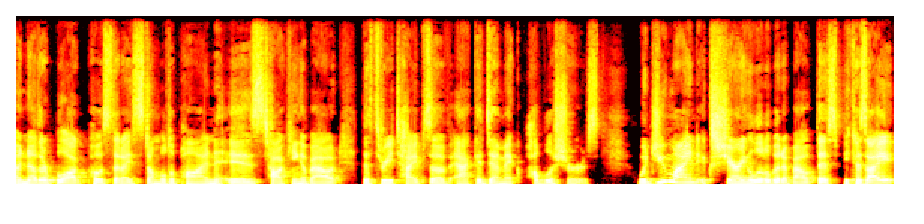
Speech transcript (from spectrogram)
another blog post that I stumbled upon is talking about the three types of academic publishers. Would you mind sharing a little bit about this? Because I,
